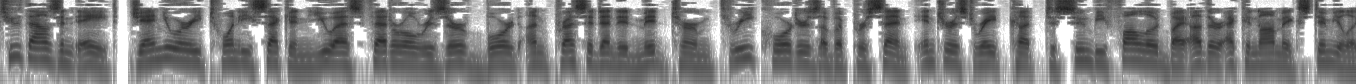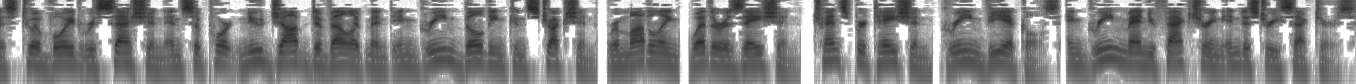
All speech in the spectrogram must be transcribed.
2008, January 22 U.S. Federal Reserve Board unprecedented mid-term three-quarters of a percent interest rate cut to soon be followed by other economic stimulus to avoid recession and support new job development in green building construction, remodeling, weatherization, transportation green vehicles and green manufacturing industry sectors.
